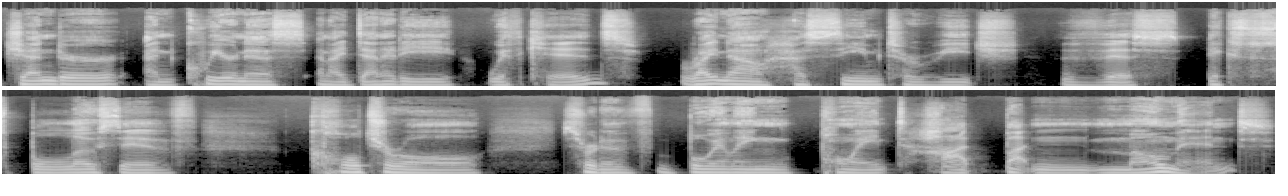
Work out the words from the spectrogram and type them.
gender and queerness and identity with kids right now has seemed to reach this explosive cultural sort of boiling point, hot button moment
